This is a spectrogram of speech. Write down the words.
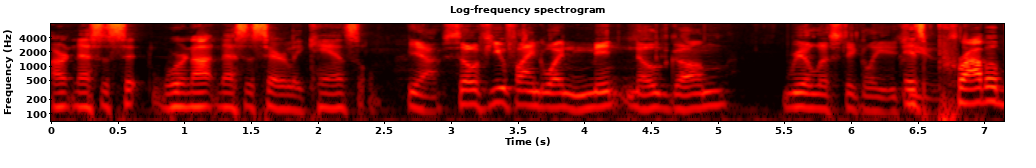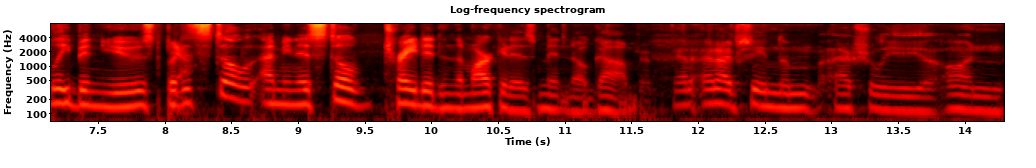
aren't necessar- were not necessarily canceled. yeah. So if you find one mint no gum, realistically, it's, It's used. probably been used, but Yeah. it's still, I mean, it's still traded in the market as mint no gum. And, and I've seen them actually uh, on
